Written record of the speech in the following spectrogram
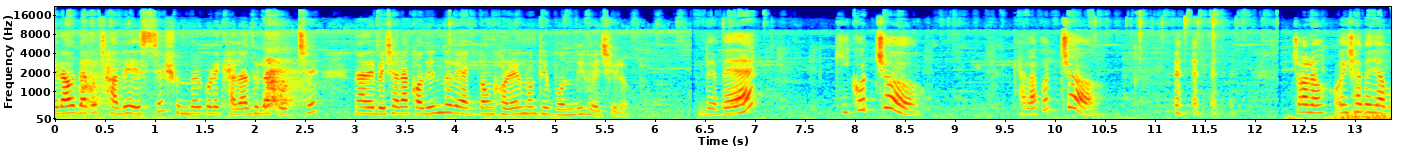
এরাও দেখো ছাদে এসছে, সুন্দর করে খেলাধুলা করছে। নারে বেচারা কদিন ধরে একদম ঘরের মধ্যে বন্দি হয়েছিল। বেবে কি করছ? খেলা করছ? চলো, ওই সাথে যাব।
